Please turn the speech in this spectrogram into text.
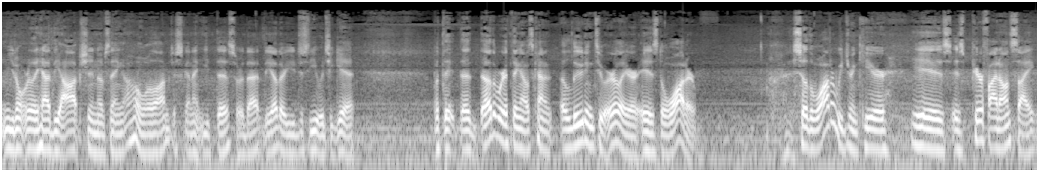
you don't really have the option of saying, oh, well, I'm just going to eat this or that, the other. You just eat what you get. But the, the, the, other weird thing I was kind of alluding to earlier is the water. So the water we drink here is is purified on site,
